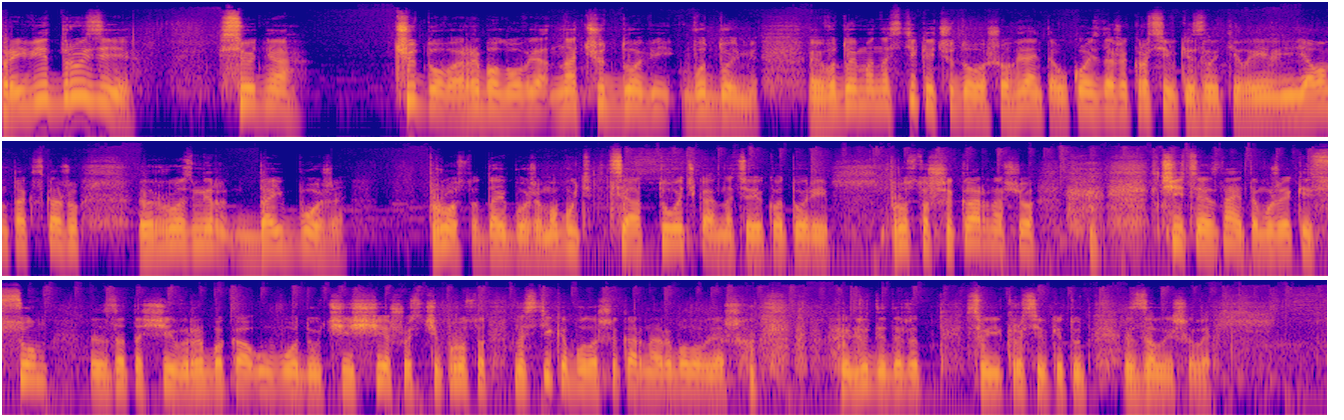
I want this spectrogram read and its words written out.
Привіт, друзі! Сьогодні чудова риболовля на чудовій водоймі. Е, Водойма настільки чудова, що гляньте, у когось навіть кросівки злетіли. І я вам так скажу, розмір дай Боже. Просто дай Боже, мабуть, ця точка на цій екваторії просто шикарна, що чи це, знаєте, може якийсь сом затащив рибака у воду, чи ще щось, чи просто настільки була шикарна риболовля, що люди навіть свої кросівки тут залишили.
